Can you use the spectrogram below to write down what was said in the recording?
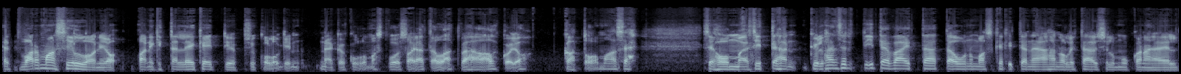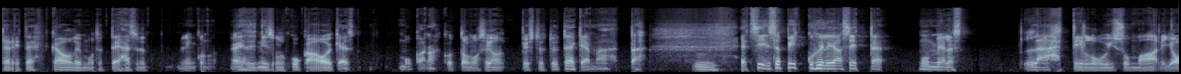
Et varmaan silloin jo, ainakin tälleen keittiöpsykologin näkökulmasta voisi ajatella, että vähän alkoi jo katoamaan se, se homma. Ja sittenhän, kyllähän se nyt itse väittää, että Unumaskerit ja näähän oli täysillä mukana ja Elderit ehkä oli, mutta eihän se nyt, niin kuin, eihän se niissä ollut kukaan oikeasti mukana, kun tuommoisia on pystytty tekemään. Että, mm. et siinä se pikkuhiljaa sitten mun mielestä lähti luisumaan jo,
